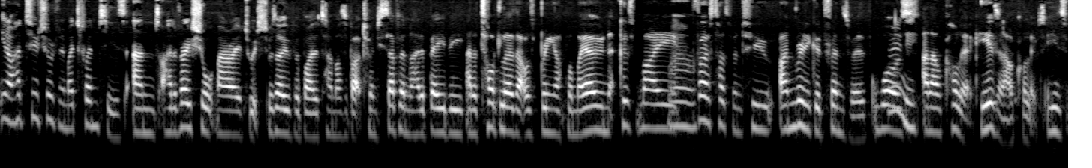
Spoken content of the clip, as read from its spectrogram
you know, I had two children in my 20s and I had a very short marriage, which was over by the time I was about 27. I had a baby and a toddler that I was bringing up on my own because my wow. first husband, who I'm really good friends with was really? an alcoholic. He is an alcoholic. He's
